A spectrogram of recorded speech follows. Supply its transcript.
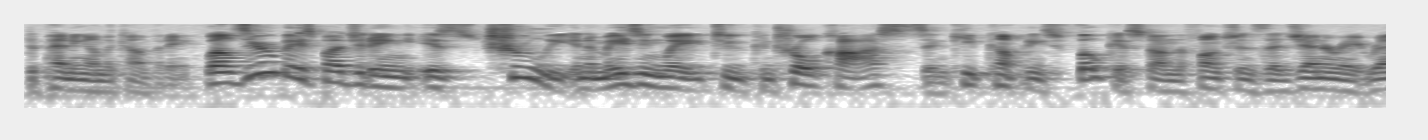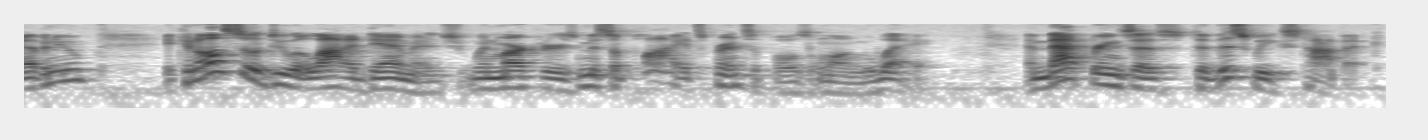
depending on the company. While zero-based budgeting is truly an amazing way to control costs and keep companies focused on the functions that generate revenue, it can also do a lot of damage when marketers misapply its principles along the way. And that brings us to this week's topic,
